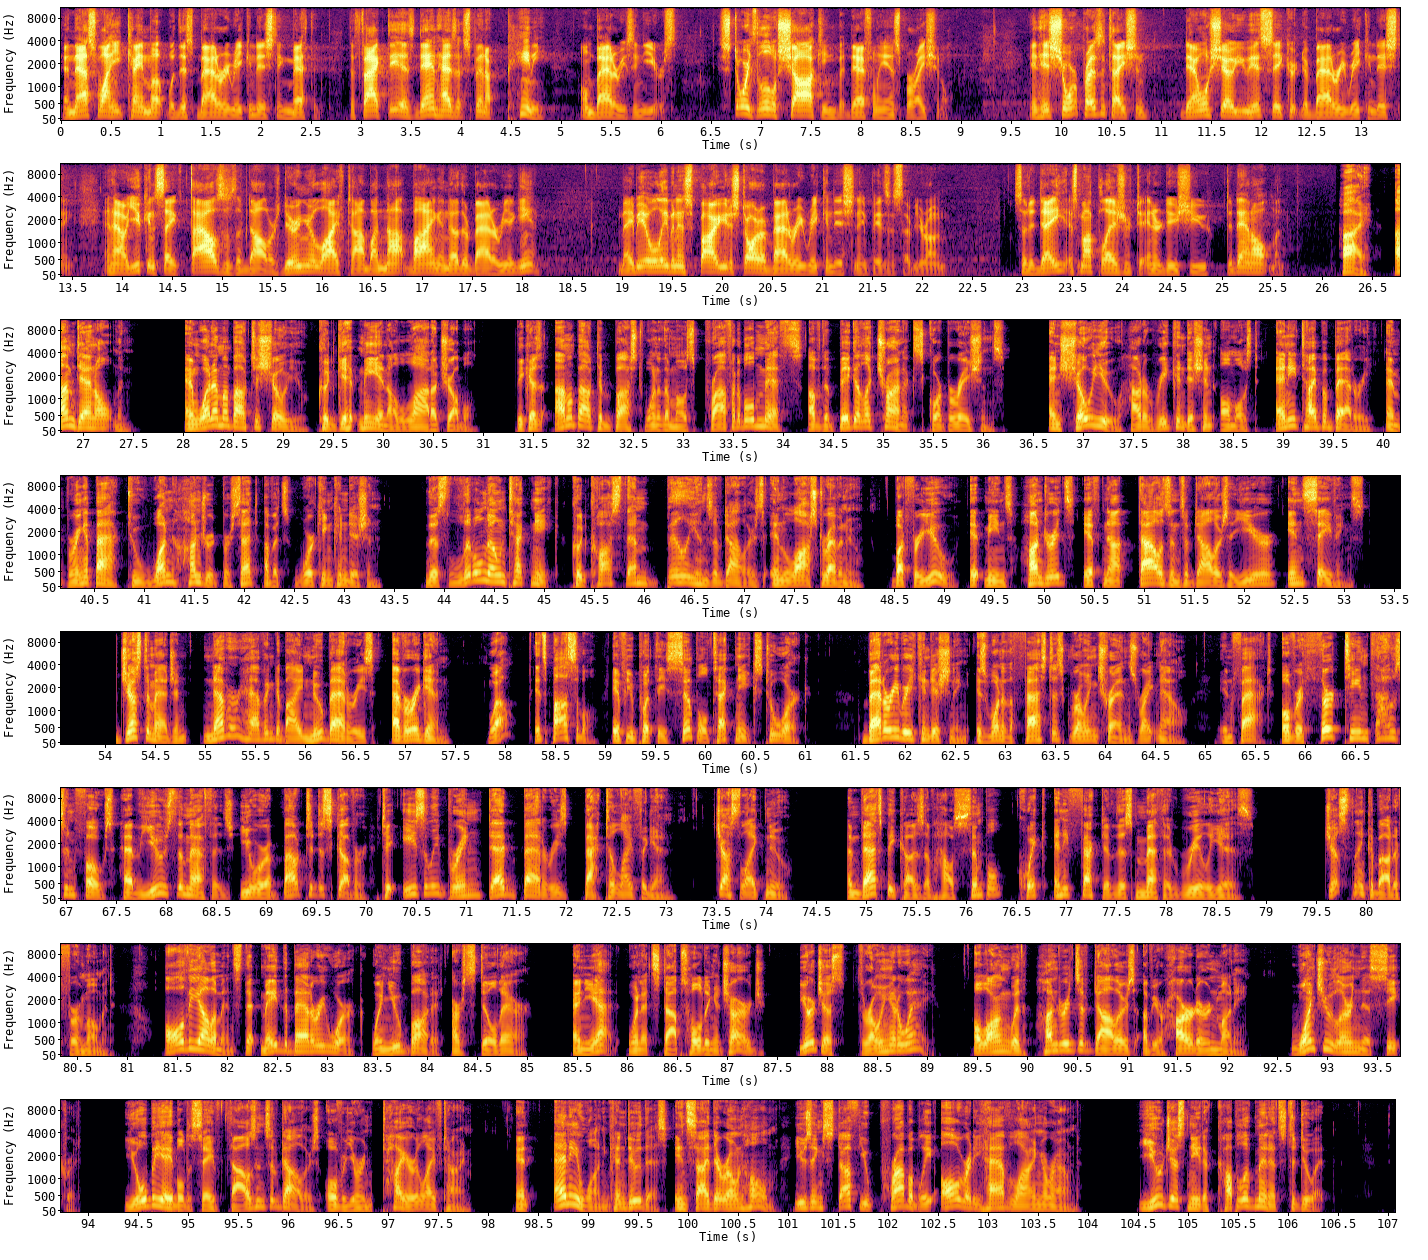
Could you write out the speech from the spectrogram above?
And that's why he came up with this battery reconditioning method. The fact is, Dan hasn't spent a penny on batteries in years. His story's a little shocking, but definitely inspirational. In his short presentation, Dan will show you his secret to battery reconditioning and how you can save thousands of dollars during your lifetime by not buying another battery again. Maybe it will even inspire you to start a battery reconditioning business of your own. So today, it's my pleasure to introduce you to Dan Altman. Hi, I'm Dan Altman. And what I'm about to show you could get me in a lot of trouble because I'm about to bust one of the most profitable myths of the big electronics corporations and show you how to recondition almost any type of battery and bring it back to 100% of its working condition. This little known technique could cost them billions of dollars in lost revenue, but for you, it means hundreds, if not thousands of dollars a year in savings. Just imagine never having to buy new batteries ever again well, it's possible if you put these simple techniques to work. Battery reconditioning is one of the fastest growing trends right now. In fact, over 13,000 folks have used the methods you are about to discover to easily bring dead batteries back to life again, just like new. And that's because of how simple, quick, and effective this method really is. Just think about it for a moment. All the elements that made the battery work when you bought it are still there. And yet, when it stops holding a charge, you're just throwing it away, along with hundreds of dollars of your hard earned money. Once you learn this secret, you'll be able to save thousands of dollars over your entire lifetime. And anyone can do this inside their own home using stuff you probably already have lying around. You just need a couple of minutes to do it.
